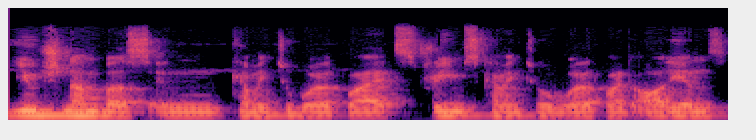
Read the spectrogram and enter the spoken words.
huge numbers in coming to worldwide streams, coming to a worldwide audience,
